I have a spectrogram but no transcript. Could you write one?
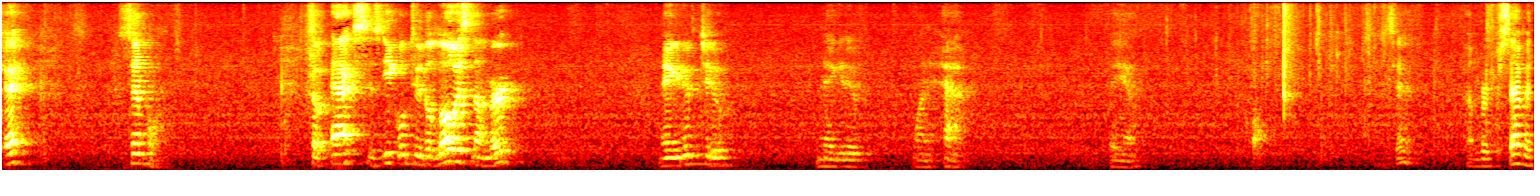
Okay? Simple. So x is equal to the lowest number, negative 2, negative one half. Bam. That's it. Number seven.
